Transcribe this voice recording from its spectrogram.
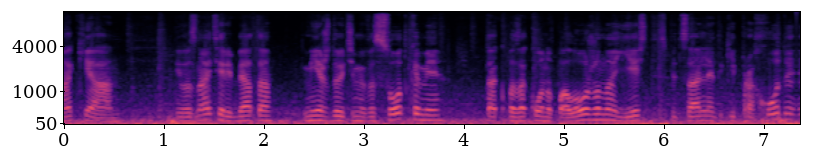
океан. И вы знаете, ребята, между этими высотками так по закону положено, есть специальные такие проходы,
